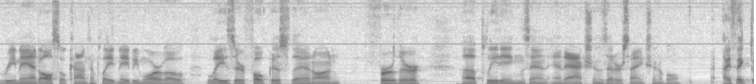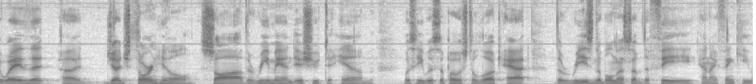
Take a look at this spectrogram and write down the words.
remand also contemplate maybe more of a laser focus then on further uh, pleadings and, and actions that are sanctionable? I think the way that uh, Judge Thornhill saw the remand issue to him was he was supposed to look at the reasonableness of the fee, and I think he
